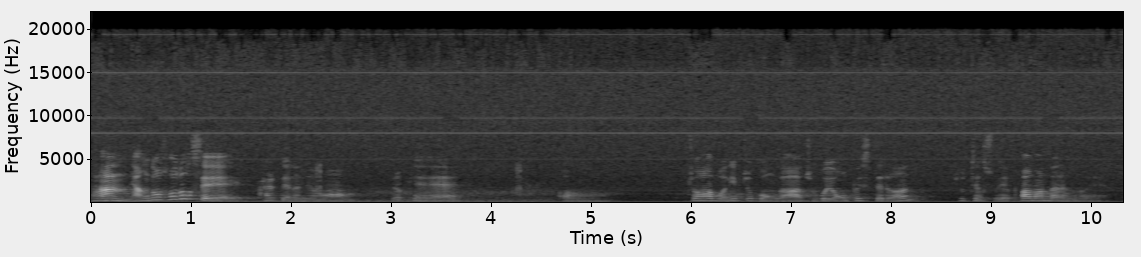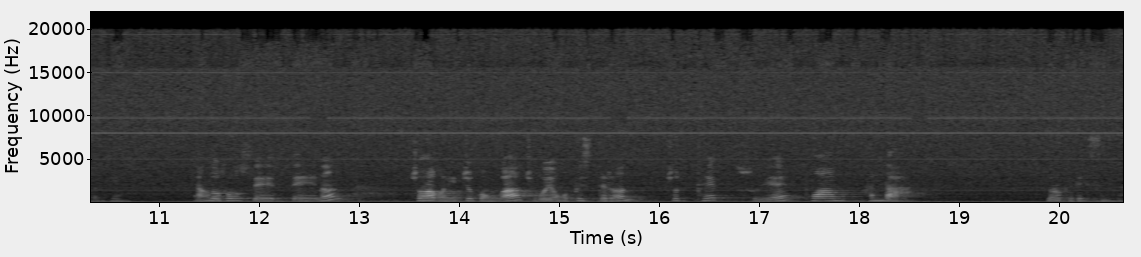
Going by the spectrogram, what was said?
단 양도소득세 할 때는요. 이렇게 어, 조합원 입주권과 주거용 오피스텔은 주택수에 포함한다는 거예요. 이렇게. 양도소득세 때에는 조합원 입주권과 주거용 오피스텔은 주택수에 포함한다. 이렇게 되어 있습니다.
